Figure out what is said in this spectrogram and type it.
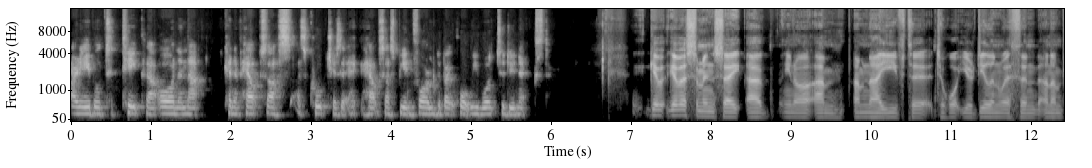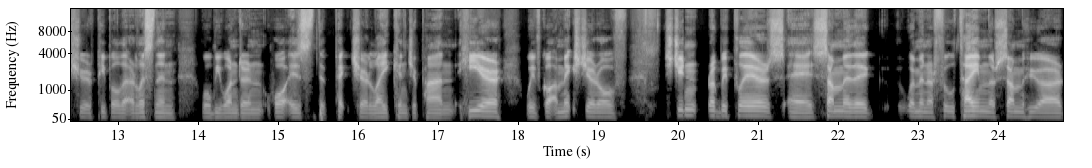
are able to take that on, and that kind of helps us as coaches. It helps us be informed about what we want to do next give give us some insight. Uh, you know, I'm I'm naive to to what you're dealing with, and and I'm sure people that are listening will be wondering what is the picture like in Japan. Here, we've got a mixture of student rugby players. Uh, some of the women are full time. There's some who are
